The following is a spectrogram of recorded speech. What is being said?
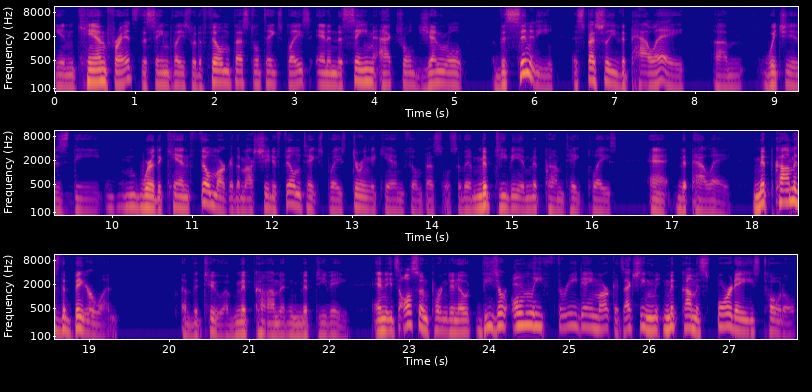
in Cannes, France, the same place where the film festival takes place, and in the same actual general vicinity, especially the Palais, um, which is the where the Cannes Film Market, the Marché de Film, takes place during the Cannes Film Festival. So the MIP TV and MIPCOM take place at the Palais. MIPCOM is the bigger one of the two, of MIPCOM and MIP TV. And it's also important to note these are only three day markets. Actually, MIPCOM is four days total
